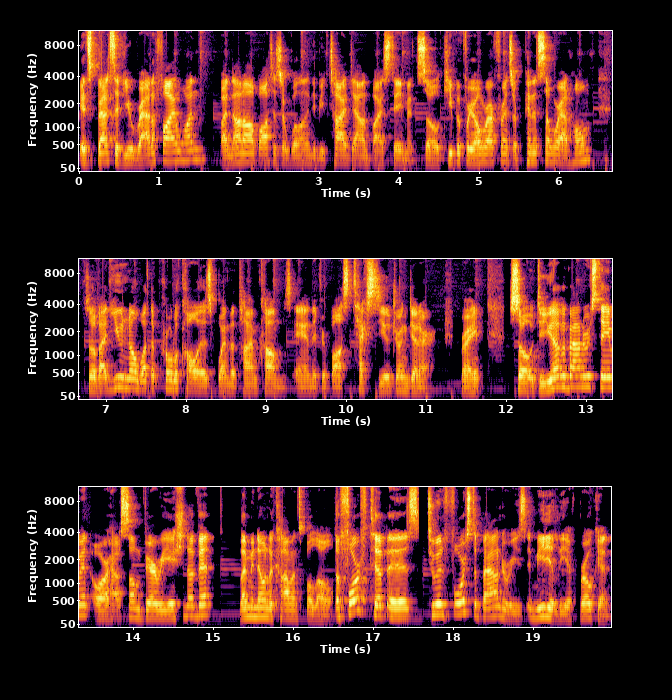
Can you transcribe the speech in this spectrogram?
It's best if you ratify one, but not all bosses are willing to be tied down by a statement. So keep it for your own reference or pin it somewhere at home so that you know what the protocol is when the time comes and if your boss texts you during dinner, right? So do you have a boundary statement or have some variation of it? Let me know in the comments below. The fourth tip is to enforce the boundaries immediately if broken.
